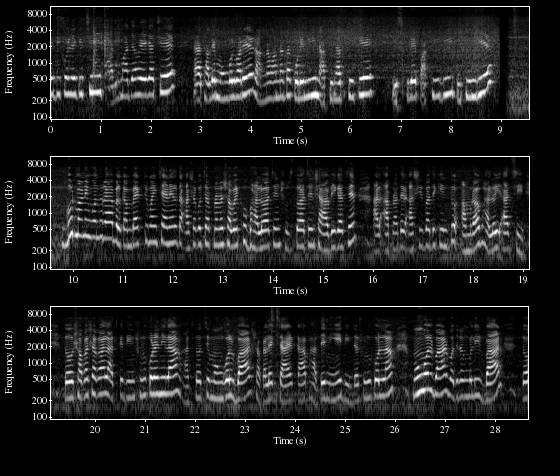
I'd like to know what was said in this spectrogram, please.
রেডি করে রেখেছি। হাঁড়ি মাজা হয়ে গেছে। হ্যাঁ তাহলে মঙ্গলবারে রান্না বান্নাটা করে নিই। নাতি নাতনিকে স্কুলে পাঠিয়ে দিই, টিফিন দিয়ে। গুড মর্নিং বন্ধুরা। Welcome back to my channel তো আশা করছি আপনারা সবাই খুব ভালো আছেন, সুস্থ আছেন, স্বাভাবিক আছেন। আর আপনাদের আশীর্বাদে কিন্তু আমরাও ভালোই আছি। তো সকাল সকাল আজকে দিন শুরু করে নিলাম। আজকে হচ্ছে মঙ্গলবার। সকালে চায়ের কাপ হাতে নিয়েই দিনটা শুরু করলাম। মঙ্গলবার, বজরংবলির বার। তো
